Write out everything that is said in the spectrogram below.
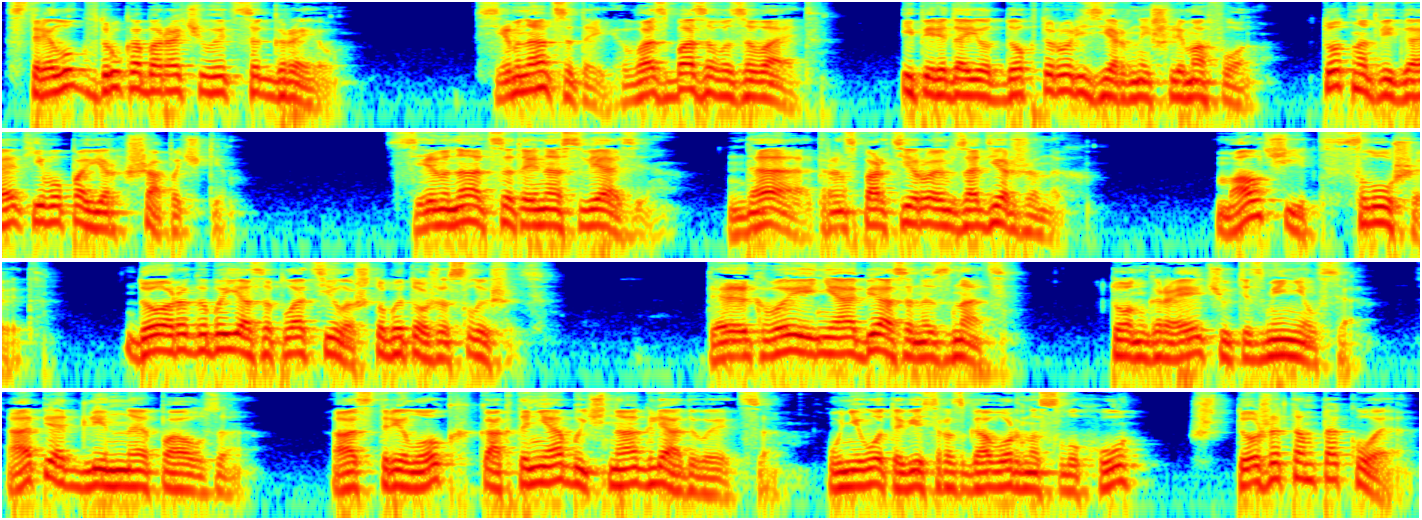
Стрелок вдруг оборачивается к Грею. «Семнадцатый, вас база вызывает!» и передает доктору резервный шлемофон. Тот надвигает его поверх шапочки. «Семнадцатый на связи. Да, транспортируем задержанных». Молчит, слушает. Дорого бы я заплатила, чтобы тоже слышать. «Так вы не обязаны знать». Тон Грея чуть изменился. Опять длинная пауза. А стрелок как-то необычно оглядывается. У него-то весь разговор на слуху. Что же там такое?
